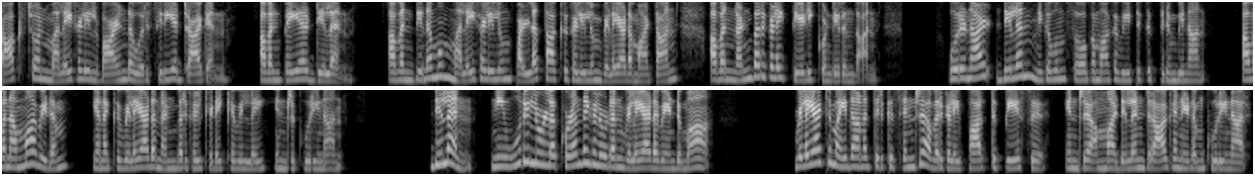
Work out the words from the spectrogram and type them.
ராக்ஸ்டோன் மலைகளில் வாழ்ந்த ஒரு சிறிய டிராகன். அவன் பெயர் டிலன். அவன் தினமும் மலைகளிலும் பள்ளத்தாக்குகளிலும் விளையாட மாட்டான். அவன் நண்பர்களை தேடிக் கொண்டிருந்தான். ஒருநாள் டிலன் மிகவும் சோகமாக வீட்டுக்கு திரும்பினான். அவன் அம்மாவிடம் எனக்கு விளையாட நண்பர்கள் கிடைக்கவில்லை என்று கூறினான். டிலன் நீ ஊரில் உள்ள குழந்தைகளுடன் விளையாட வேண்டுமா? விளையாட்டு மைதானத்திற்கு சென்று அவர்களை பார்த்து பேசு என்று அம்மா டிலன் டிராகனிடம் கூறினார்.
